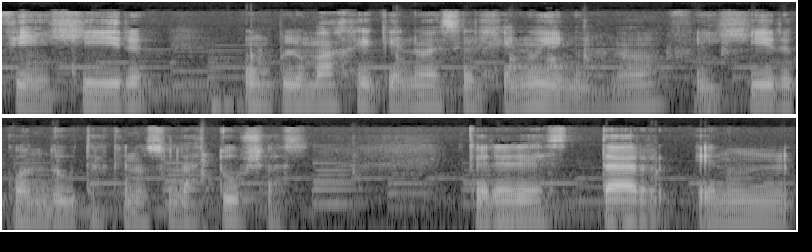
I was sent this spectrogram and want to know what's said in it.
fingir un plumaje que no es el genuino, ¿no? fingir conductas que no son las tuyas, querer estar en un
